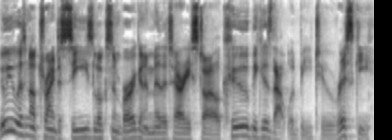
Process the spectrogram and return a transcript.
Louis was not trying to seize Luxembourg in a military style coup because that would be too risky.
